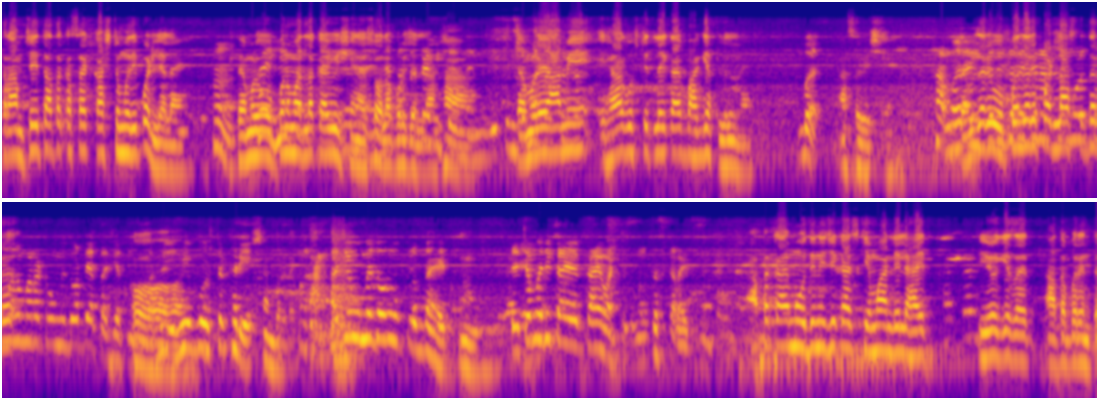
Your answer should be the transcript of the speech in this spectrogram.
तर आमच्या इथं आता कसं आहे कास्टमध्ये पडलेला आहे. हं. त्यामुळे नाही, ओपन हे मधला काही विषय नाही सोलापूर याचा जिल्हा. काही विषय हा. नाही. म्हणजे तुमच्या त्यामुळे आम्ही ह्या गोष्टीतलं काही भाग घेतलेला नाही. बरं. असा विषय हा, मग त्यामुळे जरी open जरी पडला असतं तर- तुम्हाला मराठा उमेदवार देताच येत हो, हो, नव्हता. हो. ही गोष्ट खरी आहे. शंभर टक्के. पण आता जे उमेदवार उपलब्ध आहेत हम्म. त्याच्यामध्ये काय काय वाटतं तुम्हाला? कसं करायचं? आता काय मोदींनी जी काय स्कीम आणलेल्या आहेत योग्यच आहेत आतापर्यंत.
